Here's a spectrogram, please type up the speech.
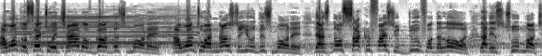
I want to say to a child of God this morning, I want to announce to you this morning, there's no sacrifice you do for the Lord that is too much.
